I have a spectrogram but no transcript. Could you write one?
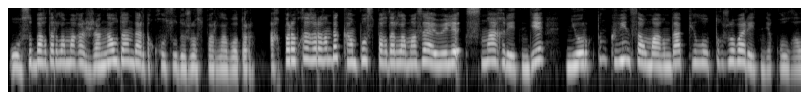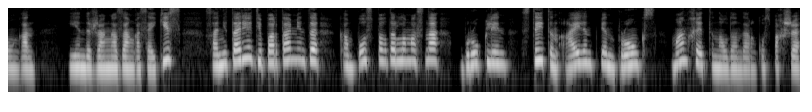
осы бағдарламаға жаңа аудандарды қосуды жоспарлап отыр. Ақпаратқа қарағанда компост бағдарламасы әуелі сынақ ретінде нью йорктың квинс аумағында пилоттық жоба ретінде қолға алынған. Енді жаңа заңға сәйкес санитария департаменті компост бағдарламасына бруклин стейтен айленд пен бронкс манхэттен аудандарын қоспақшы.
